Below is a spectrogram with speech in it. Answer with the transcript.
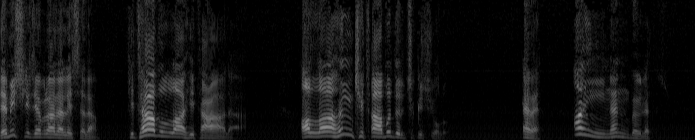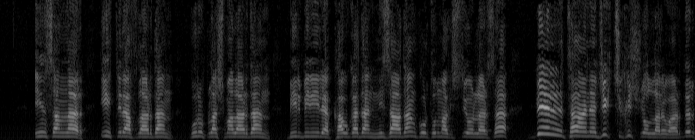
demiş ki Cebrail aleyhisselam Kitabullahi Teala Allah'ın kitabıdır çıkış yolu. Evet. Aynen böyledir. İnsanlar ihtilaflardan, gruplaşmalardan, birbiriyle kavgadan, nizadan kurtulmak istiyorlarsa bir tanecik çıkış yolları vardır.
